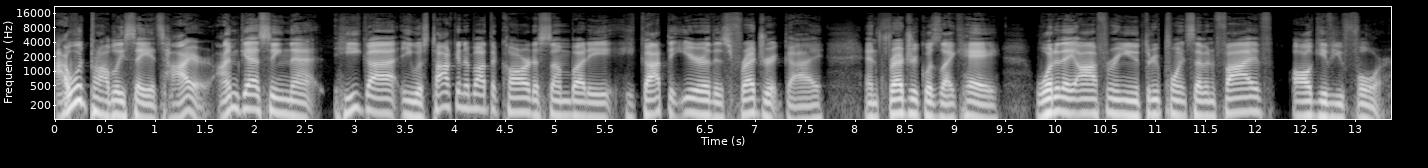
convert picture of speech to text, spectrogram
I would probably say it's higher. I'm guessing that he got he was talking about the car to somebody, he got the ear of this Frederick guy, and Frederick was like, "Hey, what are they offering you 3.75? I'll give you 4."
